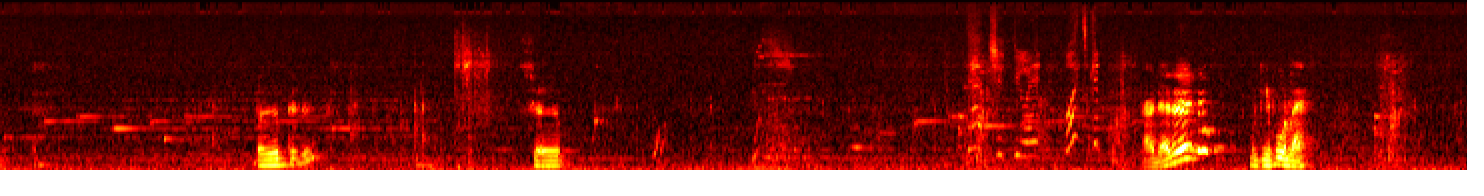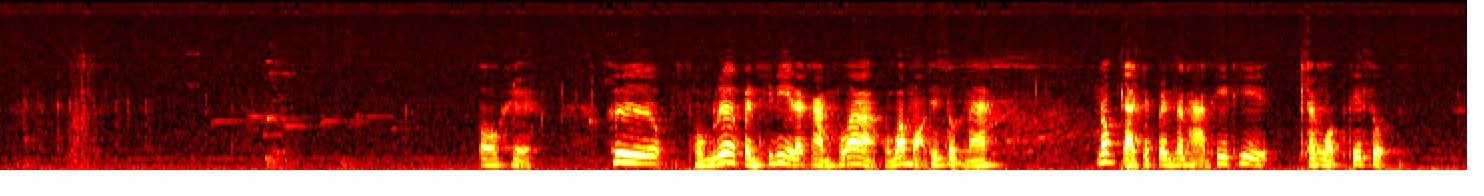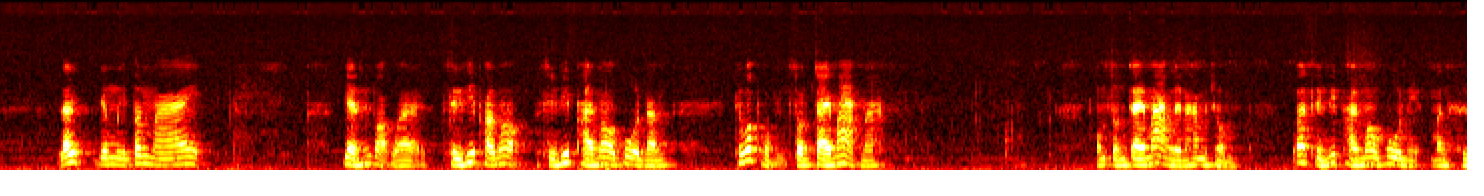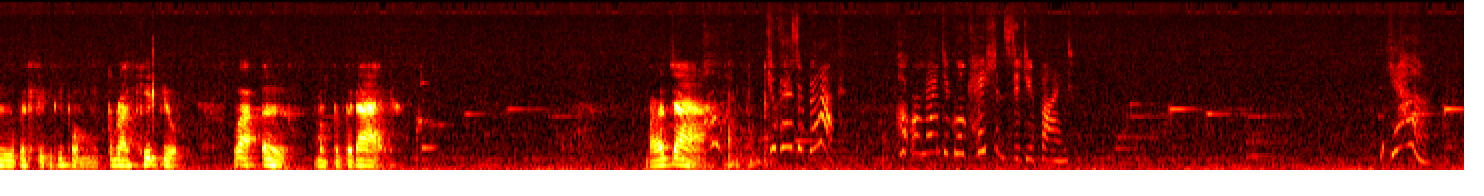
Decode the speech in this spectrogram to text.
ปึ๊บตึ๊ดๆเชิบ That should do it. เดี๋ยวเดี๋ยวเดี๋ยวเมื่อกี้พูดอะไรโอเค คือผมเลือกเป็นที่นี่แล้วกัน เพราะว่าผมว่าเหมาะที่สุดนะ นอกจากจะเป็นสถานที่ที่สงบที่สุด แล้วยังมีต้นไม้ อย่างที่บอกว่าสิ่งที่พายมอสิ่งที่พายมอพูดนั้นถือว่าผมสนใจมากนะ ผมสนใจมากเลยนะท่านผู้ชม ว่าสิ่งที่พายมอพูดนี่มันคือเป็นสิ่งที่ผมกำลังคิดอยู่ ว่า เออ มันเป็นไปได้ มาแล้วจ้า You guys are back. What romantic locations did you find? Yeah.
